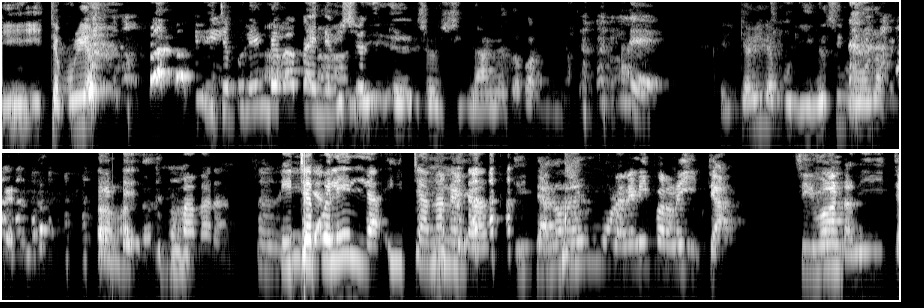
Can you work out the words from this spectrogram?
ഈ ഈച്ചപ്പുളിയാ ഈറ്റപ്പുലി ഉണ്ട് പാപ്പ എന്നെ വിശ്വസിക്ക്. വിശ്വസിച്ച് ഞാൻ അങ്ങനത്തെ പറഞ്ഞില്ല? എനിക്കറിയില്ല പുലിന്ന് സിനിമന്നൊക്കെ കേട്ടിട്ടുണ്ട്. ഈറ്റപ്പുലി ഇല്ല. ഈറ്റ എന്ന് പറഞ്ഞിട്ടുണ്ടാ? ഈറ്റ എന്ന് പറഞ്ഞാൽ മുളനാണ് ഈ പറഞ്ഞ ഈറ്റ സിനിമ കണ്ട നീ ഈറ്റ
